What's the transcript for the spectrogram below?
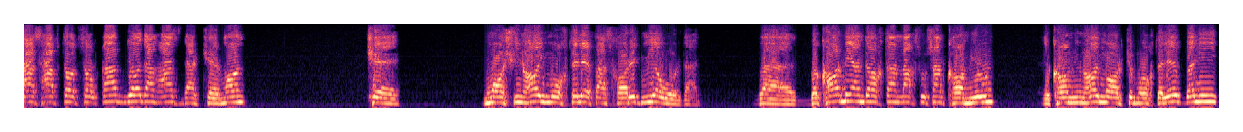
که از هفتاد سال قبل یادم هست در کرمان که ماشین های مختلف از خارج می آوردن و به کار می انداختن مخصوصا کامیون کامیون های مارک مختلف. ولی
